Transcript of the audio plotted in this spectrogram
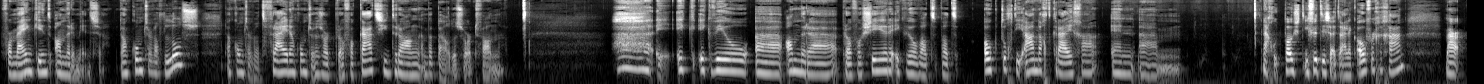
voor mijn kind andere mensen. Dan komt er wat los, dan komt er wat vrij, dan komt er een soort provocatiedrang, een bepaalde soort van ah, ik, ik wil uh, anderen provoceren. Ik wil wat, wat ook toch die aandacht krijgen. En um, nou goed, positief, het is uiteindelijk overgegaan. Maar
